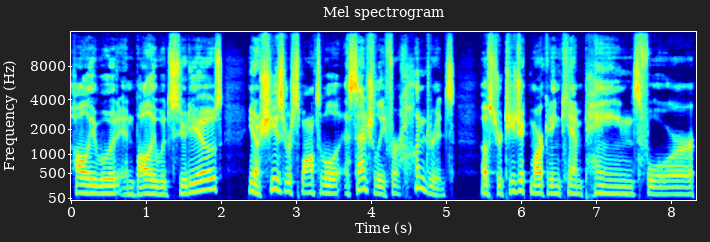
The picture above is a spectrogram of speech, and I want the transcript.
Hollywood and Bollywood studios. You know, she's responsible essentially for hundreds of strategic marketing campaigns for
